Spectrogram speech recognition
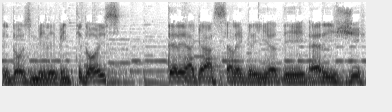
de 2022, terei a graça e a alegria de erigir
